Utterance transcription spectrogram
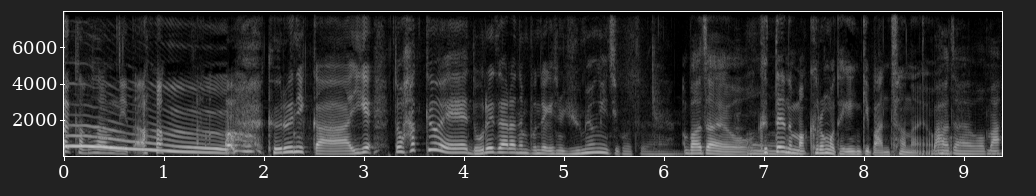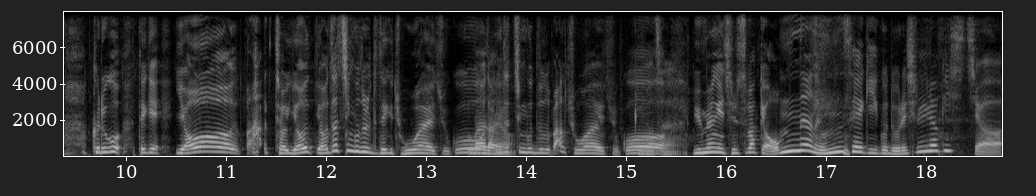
어우. 감사합니다. 그러니까 이게 또 학교에 노래 잘하는 분들이 좀 유명해지거든. 맞아요. 그때는 막 그런 거 되게 인기 많잖아요. 맞아요. 막 그리고 되게 여 저 여 여자 친구들도 되게 좋아해주고. 남자 친구들도 막 좋아해주고 맞아요. 유명해질 수밖에 없는 음색이고 노래 실력이시죠.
